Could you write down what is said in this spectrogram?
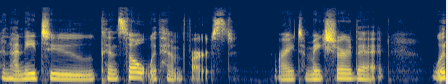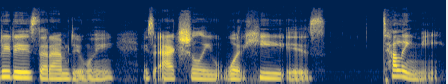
And I need to consult with him first, right? To make sure that what it is that I'm doing is actually what he is telling me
